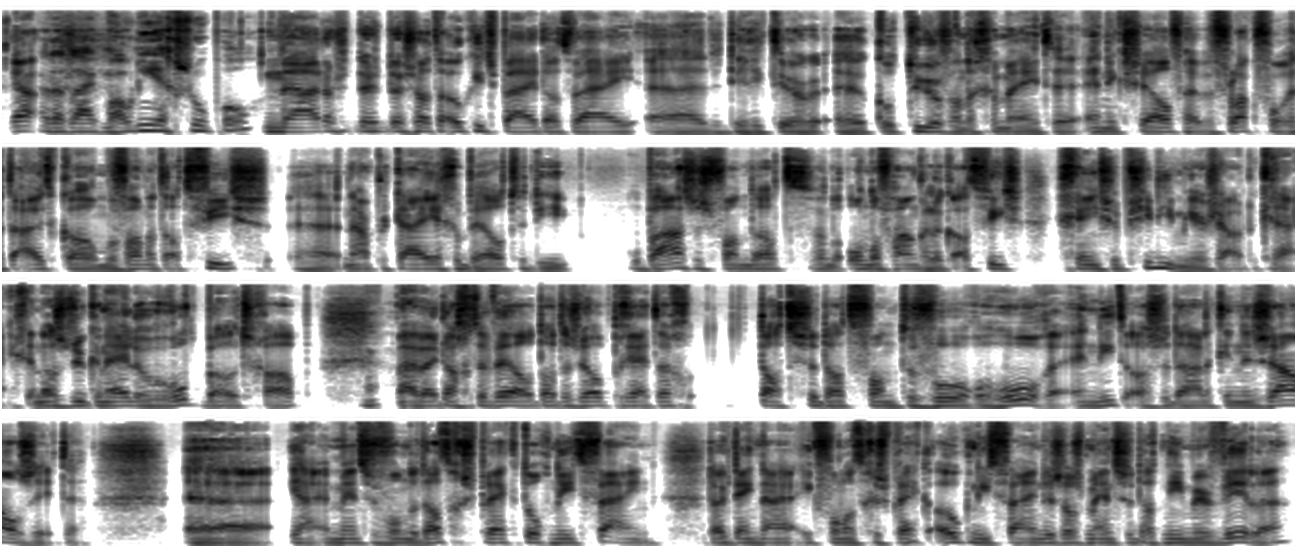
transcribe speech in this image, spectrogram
Ja. Dat lijkt me ook niet echt soepel. Nou, er, er, er zat ook iets bij dat wij, de directeur cultuur van de gemeente en ik zelf hebben vlak voor het uitkomen van het advies uh, naar partijen gebeld die op basis van dat van onafhankelijk advies geen subsidie meer zouden krijgen. En dat is natuurlijk een hele rotboodschap. Ja. Maar wij dachten wel, dat is wel prettig dat ze dat van tevoren horen. En niet als ze dadelijk in een zaal zitten. Uh, ja, en mensen vonden dat gesprek toch niet fijn. Dat ik denk, nou, ik vond het gesprek ook niet fijn. Dus als mensen dat niet meer willen,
